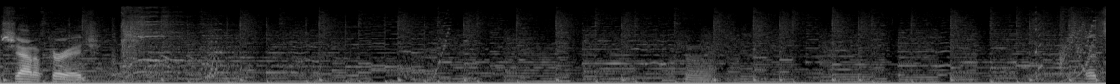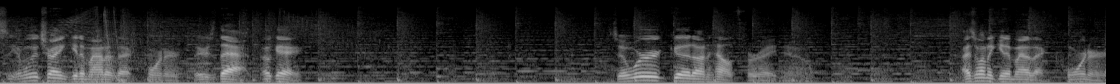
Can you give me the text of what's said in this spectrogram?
Shout of Courage. To try and get him out of that corner. There's that. Okay. So we're good on health for right now. I just want to get him out of that corner.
